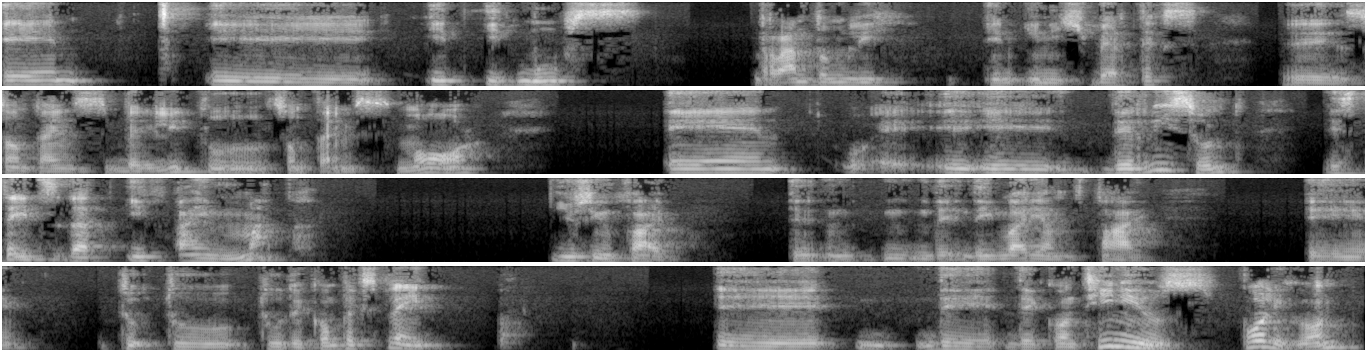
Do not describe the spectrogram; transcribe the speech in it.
and uh, it, it moves randomly in, in each vertex, uh, sometimes very little, sometimes more. And uh, the result states that if I map using phi, the, the, invariant phi, to, to, to the complex plane, the, the continuous polygon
